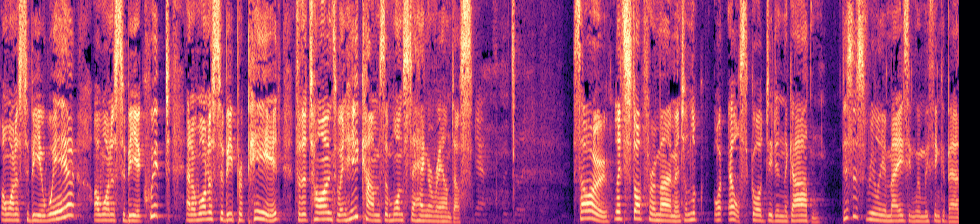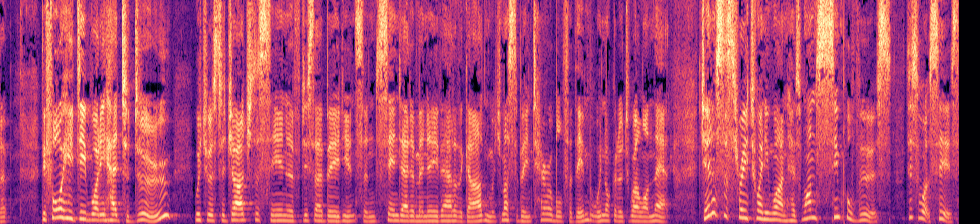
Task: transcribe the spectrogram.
I want us to be aware, I want us to be equipped, and I want us to be prepared for the times when he comes and wants to hang around around us. So let's stop for a moment and look what else God did in the garden. This is really amazing when we think about it. Before he did what he had to do, which was to judge the sin of disobedience and send Adam and Eve out of the garden, which must have been terrible for them, but we're not going to dwell on that. Genesis 3:21 has one simple verse. This is what it says.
